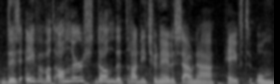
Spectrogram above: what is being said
dus even wat anders dan de traditionele sauna heeft om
